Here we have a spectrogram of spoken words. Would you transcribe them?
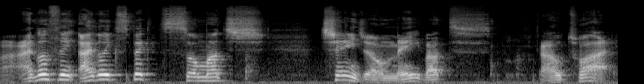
I don't think I don't expect so much change on me, but I'll try.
